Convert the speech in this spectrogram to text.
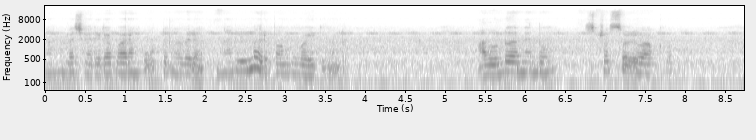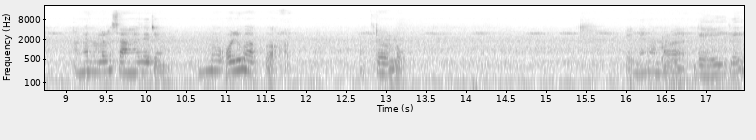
നമ്മുടെ ശരീരഭാരം കൂട്ടുന്നതിൽ നല്ലൊരു പങ്ക് വഹിക്കുന്നുണ്ട്. അതുകൊണ്ട് തന്നെ എന്തോ സ്ട്രെസ് ഒഴിവാക്കുക അങ്ങനെയുള്ളൊരു സാഹചര്യം നമ്മൾ ഒഴിവാക്കുക അത്രേ ഉള്ളൂ. പിന്നെ നമ്മൾ ഡെയിലി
